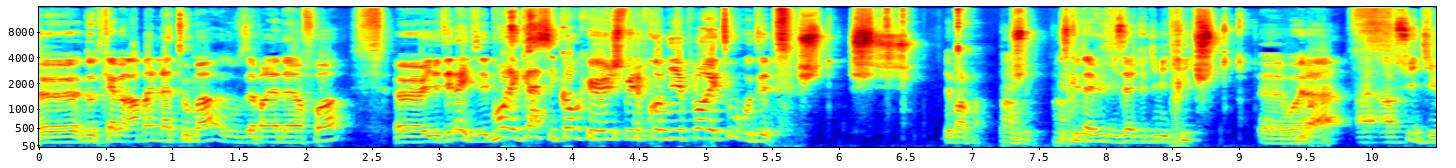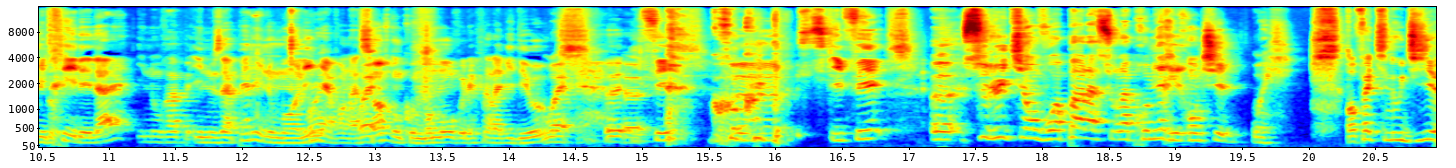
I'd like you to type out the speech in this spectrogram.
Euh, notre caméraman, là, Thomas, dont on vous a parlé la dernière fois, euh, il était là, il disait Bon, les gars, c'est quand que je fais le premier plan et tout? On disait chut, chut. Ne parle pas. Pas un bruit. Est-ce que t'as vu le visage de Dimitri Chut. Euh, voilà. Ensuite, Dimitri, il est là, il nous, il nous appelle, il nous met en ligne Ouais, avant la ouais. séance, donc au moment où on voulait faire la vidéo. Ouais. Euh, Euh, il fait, Gros coup de- il fait, celui qui envoie pas là sur la première, il rentre chez lui. Ouais. En fait, il nous dit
